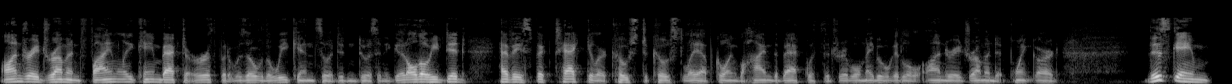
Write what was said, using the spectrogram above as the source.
Andre Drummond finally came back to earth, but it was over the weekend, so it didn't do us any good. Although he did have a spectacular coast to coast layup going behind the back with the dribble. Maybe we'll get a little Andre Drummond at point guard. This game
